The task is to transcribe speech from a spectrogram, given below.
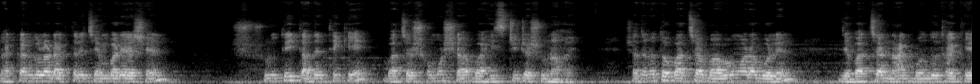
নাক্কান গলা ডাক্তারের চেম্বারে আসেন। শুরুতেই তাদের থেকে বাচ্চার সমস্যা বা হিস্ট্রিটা শোনা হয়। সাধারণত বাচ্চার বাবা মারা বলেন যে বাচ্চার নাক বন্ধ থাকে,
